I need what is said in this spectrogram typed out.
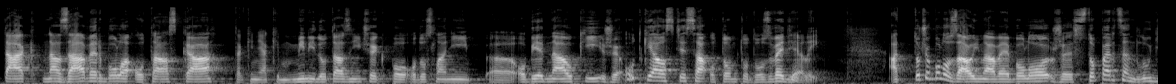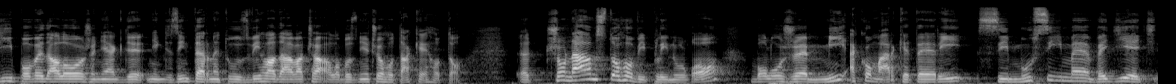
tak na záver bola otázka, taký nejaký mini dotazníček po odoslaní e, objednávky, že odkiaľ ste sa o tomto dozvedeli. A to, čo bolo zaujímavé, bolo, že 100% ľudí povedalo, že niekde, niekde z internetu, z vyhľadávača alebo z niečoho takéhoto. Čo nám z toho vyplynulo, bolo, že my ako marketéri si musíme vedieť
